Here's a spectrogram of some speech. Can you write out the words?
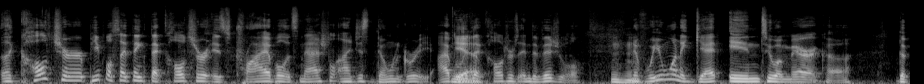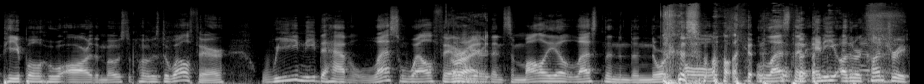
like culture. People say think that culture is tribal, it's national. And I just don't agree. I believe Yeah. Mm-hmm. that culture is individual. And if we want to get into America, the people who are the most opposed to welfare. We need to have less welfare Right. here than Somalia, less than the North Pole, less than any other country.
